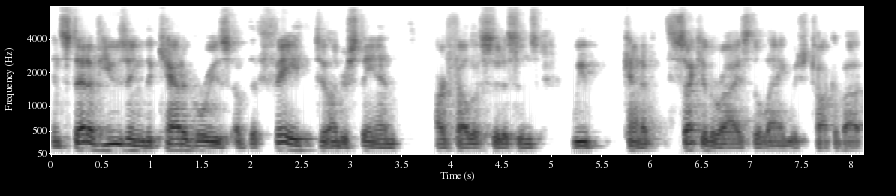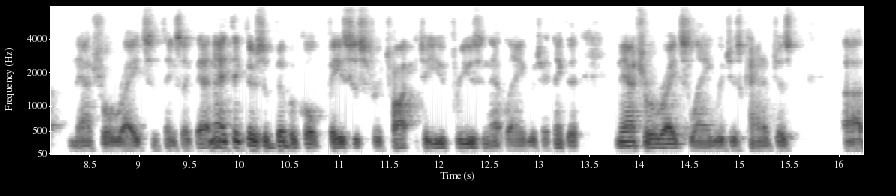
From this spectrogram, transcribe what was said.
instead of using the categories of the faith to understand our fellow citizens, we've kind of secularized the language, talk about natural rights and things like that. And I think there's a biblical basis for talk to you for using that language. I think that natural rights language is kind of just uh,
